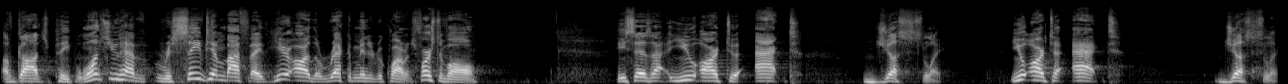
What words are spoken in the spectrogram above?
of God's people. Once you have received him by faith, here are the recommended requirements. First of all, he says, uh, You are to act justly. You are to act justly.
